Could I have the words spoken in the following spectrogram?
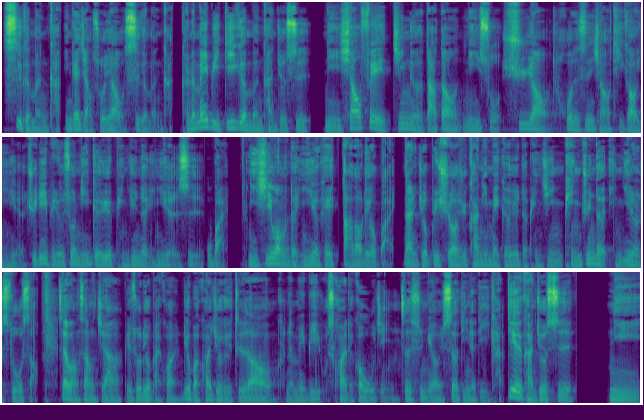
四个门槛，应该讲说要有四个门槛。可能 maybe 第一个门槛就是你消费金额达到你所需要，或者是你想要提高营业额。举例，比如说你一个月平均的营业额是五百，你希望的营业额可以达到六百，那你就必须要去看你每个月的平均平均的营业额是多少，再往上加，比如说六百块，六百块就可以得到可能 maybe 五十块的购物金，这是你要设定的第一坎。第二坎就是你。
